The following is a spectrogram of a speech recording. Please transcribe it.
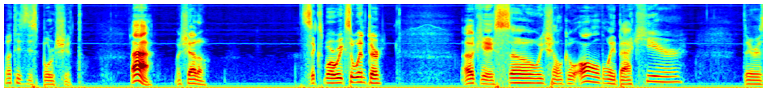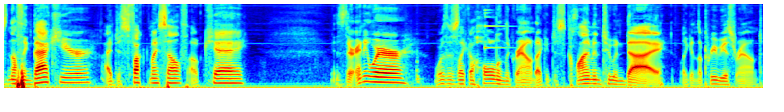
What is this bullshit? Ah! My shadow. Six more weeks of winter. Okay, so we shall go all the way back here. There is nothing back here. I just fucked myself. Okay. Is there anywhere where there's like a hole in the ground I could just climb into and die, like in the previous round?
